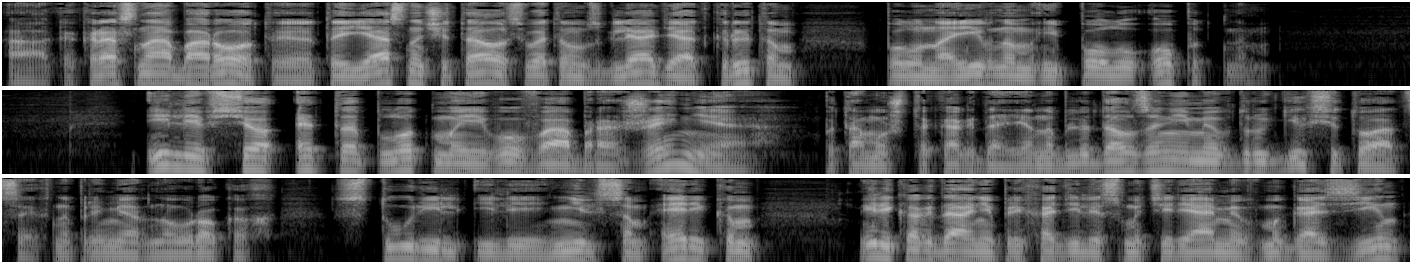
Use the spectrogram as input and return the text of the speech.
а как раз наоборот, это ясно читалось в этом взгляде открытом, полунаивным и полуопытным. Или все это плод моего воображения, потому что когда я наблюдал за ними в других ситуациях, например, на уроках с Туриль или Нильсом Эриком, или когда они приходили с матерями в магазин,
